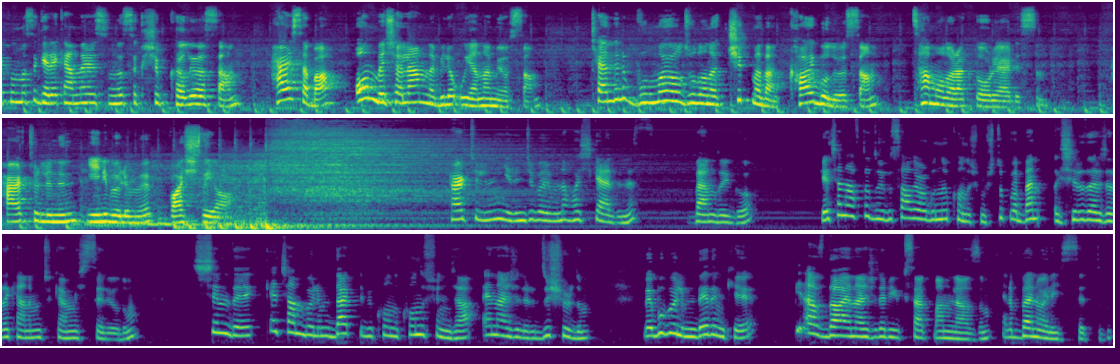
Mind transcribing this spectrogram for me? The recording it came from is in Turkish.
yapılması gerekenler arasında sıkışıp kalıyorsam, her sabah 15 alarmla bile uyanamıyorsam, kendini bulma yolculuğuna çıkmadan kayboluyorsan tam olarak doğru yerdesin. Her türlünün yeni bölümü başlıyor. Her türlünün 7. bölümüne hoş geldiniz. Ben Duygu. Geçen hafta duygusal yorgunluğu konuşmuştuk ve ben aşırı derecede kendimi tükenmiş hissediyordum. Şimdi geçen bölüm dertli bir konu konuşunca enerjileri düşürdüm. Ve bu bölüm dedim ki biraz daha enerjileri yükseltmem lazım. Yani ben öyle hissettim.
